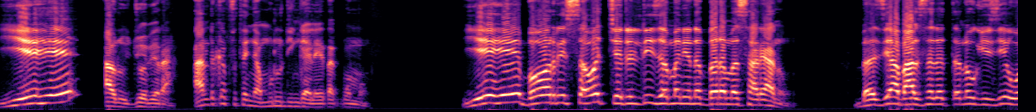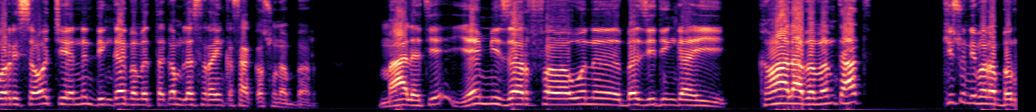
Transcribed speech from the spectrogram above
ይሄ አሉ ጆቢራ አንድ ከፍተኛ ሙሉ ድንጋይ ላይ ጠቁመው፣ ይሄ በወሪሳዎች የድልድይ ዘመን የነበረ መሳሪያ ነው። በዚያ ባልሰለጠነው ጊዜ ወሪሳዎች ይህንን ድንጋይ በመጠቀም ለሥራ ይንቀሳቀሱ ነበር። ማለቴ የሚዘርፈውን በዚህ ድንጋይ ከኋላ በመምታት ኪሱን ይበረበሩ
